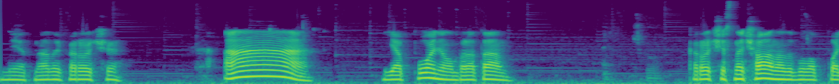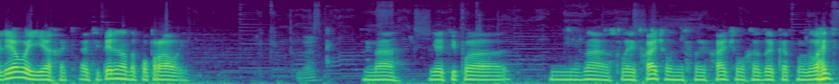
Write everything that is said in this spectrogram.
Нет, надо, короче... А, Я понял, братан. Что? Короче, сначала надо было по левой ехать, а теперь надо по правой. Да? Да. Я типа, не знаю, слайфхачил, не слайфхачил, хз как это назвать.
